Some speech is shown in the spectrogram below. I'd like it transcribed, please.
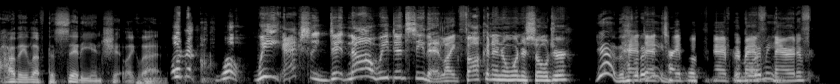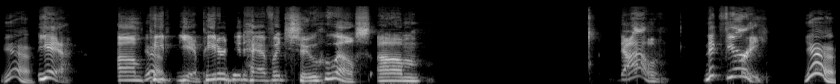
how they left the city and shit like that. Well, no, well, we actually did. No, we did see that. Like Falcon and the Winter Soldier Yeah, that's had what that I mean. type of aftermath mean. narrative. yeah, Yeah. Um. Yeah. Pete, yeah. Peter did have it too. Who else? Um. Oh, Nick Fury. yeah,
